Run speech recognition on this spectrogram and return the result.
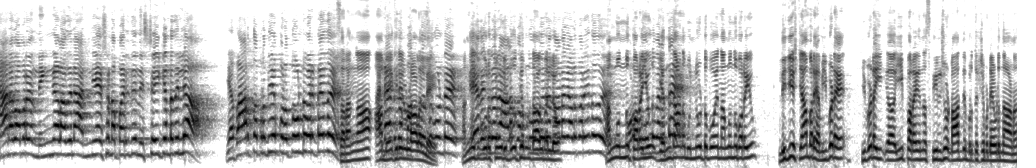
ഞാനതാ പറയാം നിങ്ങൾ അതിന് അന്വേഷണ പരിധി നിശ്ചയിക്കേണ്ടതില്ല. യഥാർത്ഥ പ്രതിയെ പുറത്തുകൊണ്ട് വരട്ടെ ആ മേഖലയിലുള്ള ആളല്ലേ? ഏതെങ്കിലും കുറച്ചുകൂടി ബോധ്യമുണ്ടാകുമല്ലോ. അങ്ങൊന്ന് പറയൂ എന്താണ് മുന്നോട്ട് പോയെന്ന് അങ്ങൊന്ന് പറയൂ. ലിജീഷ് ഞാൻ പറയാം ഇവിടെ ഇവിടെ ഈ, ഈ പറയുന്ന സ്ക്രീൻഷോട്ട് ആദ്യം പ്രത്യക്ഷപ്പെട്ട എവിടുന്നാണ്?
